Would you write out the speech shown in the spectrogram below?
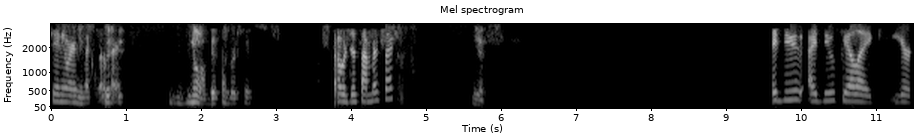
January It's- 6th, okay. No, December 6th. Oh, December 6th? Yes. I do I do feel like you're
